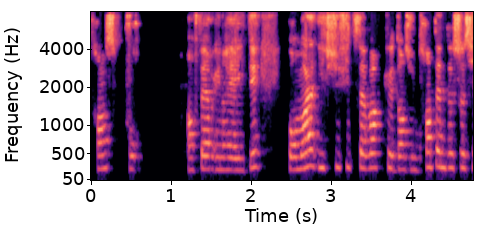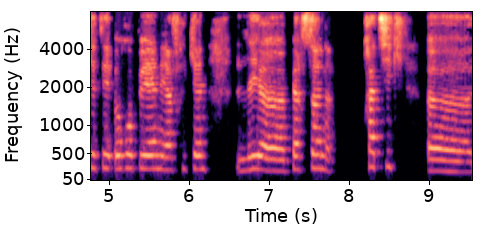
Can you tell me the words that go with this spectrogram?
trans pour en faire une réalité. Pour moi, il suffit de savoir que dans une trentaine de sociétés européennes et africaines, les euh, personnes pratiquent, euh,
